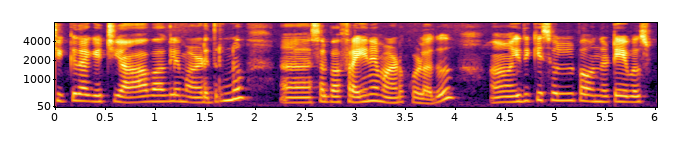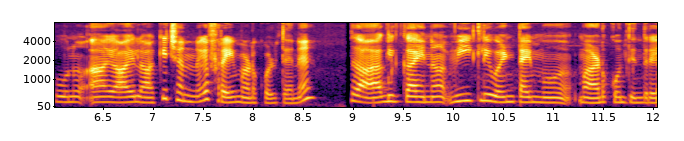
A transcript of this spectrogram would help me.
ಚಿಕ್ಕದಾಗಿ ಹೆಚ್ಚಿ ಯಾವಾಗಲೇ ಮಾಡಿದ್ರೂ ಸ್ವಲ್ಪ ಫ್ರೈನೇ ಮಾಡ್ಕೊಳ್ಳೋದು. ಇದಕ್ಕೆ ಸ್ವಲ್ಪ ಒಂದು ಟೇಬಲ್ ಸ್ಪೂನು ಆಯಿಲ್ ಹಾಕಿ ಚೆನ್ನಾಗಿ ಫ್ರೈ ಮಾಡ್ಕೊಳ್ತೇನೆ. ಹಾಗಲಕಾಯಿನ ವೀಕ್ಲಿ ಒನ್ ಟೈಮ್ ಮಾಡ್ಕೊಂಡು ತಿಂದರೆ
